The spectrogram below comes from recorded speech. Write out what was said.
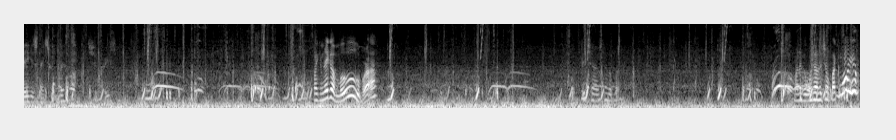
Vegas next week, man. Crazy. Like, nigga, move, bruh. My nigga, what hell jump like Mario?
